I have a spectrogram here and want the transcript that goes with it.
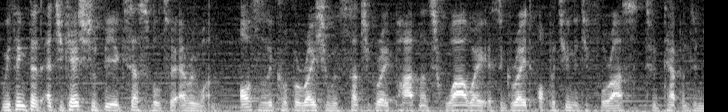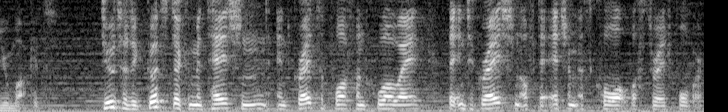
We think that education should be accessible to everyone. Also the cooperation with such a great partners Huawei is a great opportunity for us to tap into new markets. Due to the good documentation and great support from Huawei, the integration of the HMS core was straightforward.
